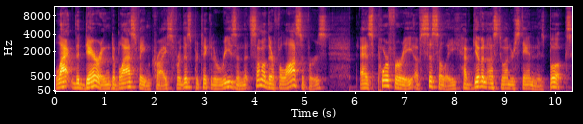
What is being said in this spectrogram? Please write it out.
lack the daring to blaspheme Christ for this particular reason that some of their philosophers, as Porphyry of Sicily have given us to understand in his books,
